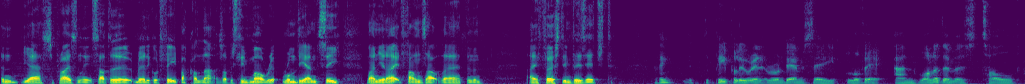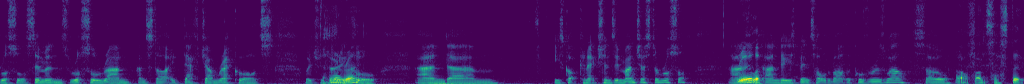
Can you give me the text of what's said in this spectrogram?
and yeah, surprisingly, it's had a really good feedback on that. There's obviously more Run DMC Man United fans out there than I first envisaged. I think the people who were in it Run DMC love it, and one of them has told Russell Simmons. Russell ran and started Def Jam Records, which was very oh, right. cool, and um, he's got connections in Manchester. Russell, and, really, and he's been told about the cover as well. So, oh, fantastic!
